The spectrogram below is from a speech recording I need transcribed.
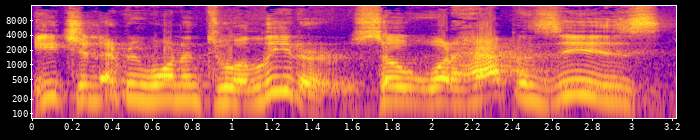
each and every one into a leader. So what happens is,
